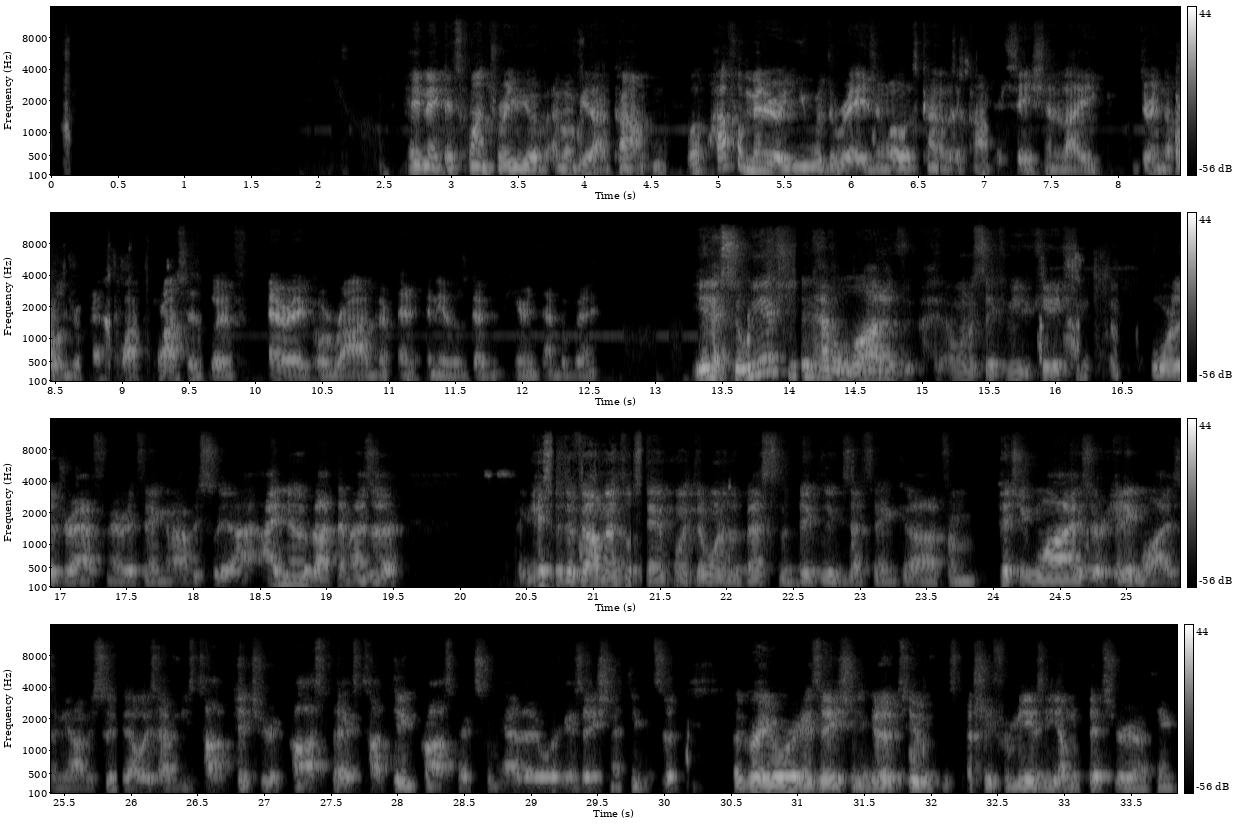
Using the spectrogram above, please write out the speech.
Hey Nick, it's Juan Toribio of MLB.com. Well, how familiar are you with the Rays, and what was kind of the conversation like during the whole draft process with Eric or Rob or any of those guys here in Tampa Bay? Yeah, so we actually didn't have a lot of, I want to say, communication before the draft and everything. And obviously, I, I knew about them as a I guess the developmental standpoint, they're one of the best in the big leagues. I think uh, from pitching wise or hitting wise. I mean, obviously they always have these top pitcher prospects, top hitting prospects coming out of their organization. I think it's a, a great organization to go to, especially for me as a young pitcher. I think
